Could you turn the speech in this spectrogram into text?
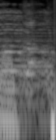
Bye.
